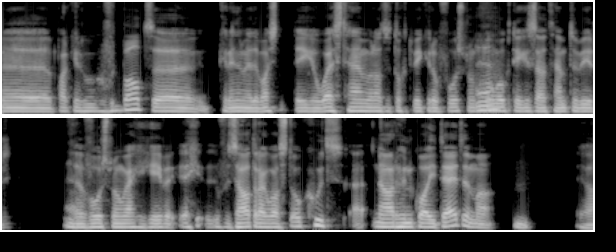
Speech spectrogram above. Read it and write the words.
eh, een paar keer goed gevoetbald. Eh, ik herinner me de match tegen West Ham, waar ze toch twee keer op voorsprong Ja. komen. Ook tegen Southampton weer Ja. eh, voorsprong weggegeven. Echt, Zaterdag was het ook goed, naar hun kwaliteiten. Maar Hm. ja,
